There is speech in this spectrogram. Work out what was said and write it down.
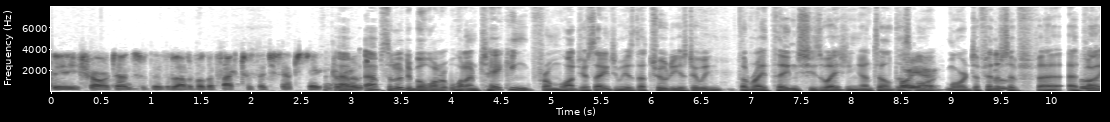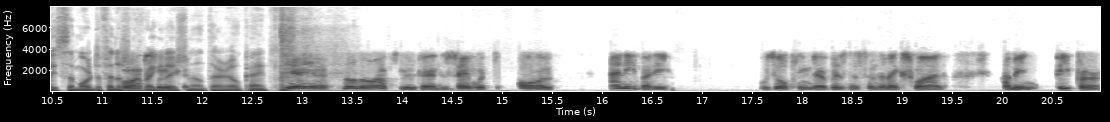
the short answer, there's a lot of other factors that you have to take into account. Absolutely, but what, what I'm taking from what you're saying to me is that Trudy is doing the right thing. She's waiting until there's oh, yeah. more more definitive mm. uh, advice mm. and more definitive oh, regulation out there. Okay. Yeah, yeah, no, no, absolutely, and the same with all anybody who's opening their business in the next while. I mean, people,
